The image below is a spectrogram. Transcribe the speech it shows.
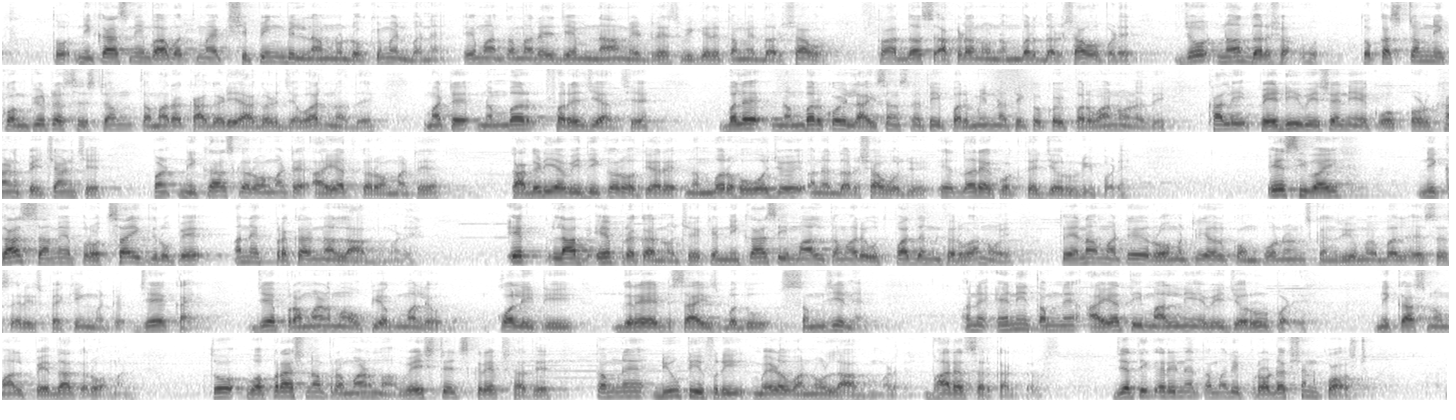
તો નિકાસની બાબતમાં એક શિપિંગ બિલ નામનું ડોક્યુમેન્ટ બને. એમાં તમારે જેમ નામ, એડ્રેસ વગેરે તમે દર્શાવો, તો આ દસ આંકડાનો નંબર દર્શાવવો પડે. જો ન દર્શાવો, તો કસ્ટમની કોમ્પ્યુટર સિસ્ટમ તમારા કાગળી આગળ જવા જ ન દે. માટે નંબર ફરજિયાત છે. ભલે નંબર કોઈ લાયસન્સ નથી, પરમિટ નથી કે કોઈ પરવાનો નથી, ખાલી પેઢી વિશેની એક ઓળખાણ પહેચાણ છે. પણ નિકાસ કરવા માટે, આયાત કરવા માટે કાગળિયા વિધિ કરો ત્યારે નંબર હોવો જોઈએ અને દર્શાવવો જોઈએ. એ દરેક વખતે જરૂરી પડે. એ સિવાય નિકાસ સામે પ્રોત્સાહિક રૂપે અનેક પ્રકારના લાભ મળે. એક લાભ એ પ્રકારનો છે કે નિકાસી માલ તમારે ઉત્પાદન કરવાનો હોય તો એના માટે raw material components consumable accessories packing material જે કાંઈ, જે પ્રમાણમાં ઉપયોગમાં લેવો ક્વોલિટી ગ્રેડ સાઇઝ બધું સમજીને અને એની તમને આયાતી માલની એવી જરૂર પડે, નિકાસનો માલ પેદા કરવા માટે, તો વપરાશના પ્રમાણમાં વેસ્ટેજ સ્ક્રેપ સાથે તમને ડ્યુટી ફ્રી મેળવવાનો લાભ મળે ભારત સરકાર તરફ. જેથી કરીને તમારી પ્રોડક્શન કોસ્ટ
